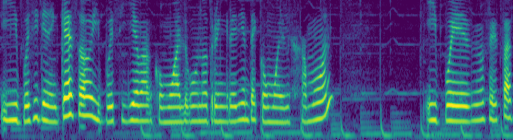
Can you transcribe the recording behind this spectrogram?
Y pues sí tienen queso y pues sí llevan como algún otro ingrediente como el jamón. Y pues no sé, está,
